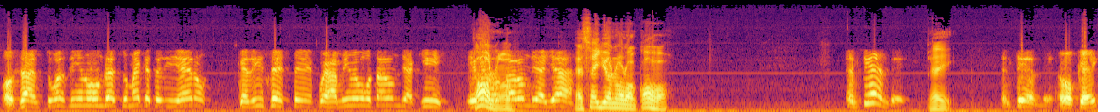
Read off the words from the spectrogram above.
O sea, tú vas un resumen que te dijeron que dice, este, pues a mí me votaron de aquí y Oh, me no. votaron de allá. Ese yo no lo cojo. ¿Entiendes? Sí, ¿Entiendes? Ok. Ese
